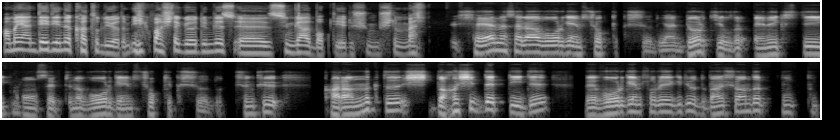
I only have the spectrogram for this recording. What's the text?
Ama yani dediğine katılıyorum. İlk başta gördüğümde eee, Sünger Bob diye düşünmüştüm ben. E, şeye mesela War Games çok yakışıyordu. Yani 4 yıldır NXT konseptine War Games çok yakışıyordu. Çünkü karanlıktı, daha şiddetliydi ve War Games oraya gidiyordu. Ben şu anda bu bu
